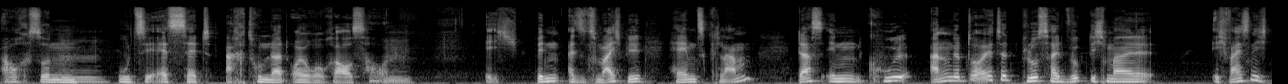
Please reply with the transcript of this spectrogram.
auch so ein mhm. UCS-Set 800 Euro raushauen. Mhm. Ich bin, also zum Beispiel Helms Klamm, das in cool angedeutet, plus halt wirklich mal ich weiß nicht,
